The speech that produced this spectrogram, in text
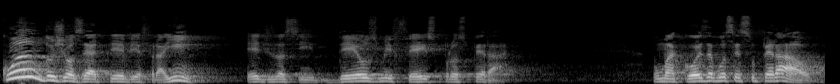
Quando José teve Efraim, ele diz assim: Deus me fez prosperar. Uma coisa é você superar algo,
